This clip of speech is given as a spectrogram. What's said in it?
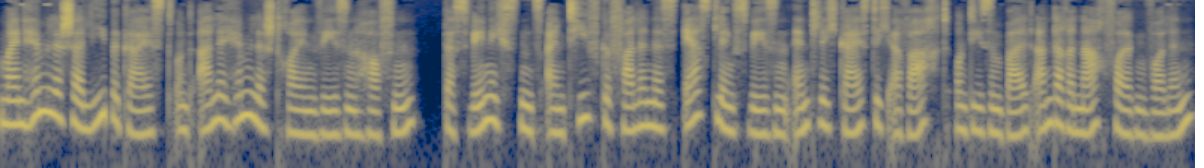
Mein himmlischer Liebegeist und alle himmlisch treuen Wesen hoffen, dass wenigstens ein tief gefallenes Erstlingswesen endlich geistig erwacht und diesem bald andere nachfolgen wollen,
